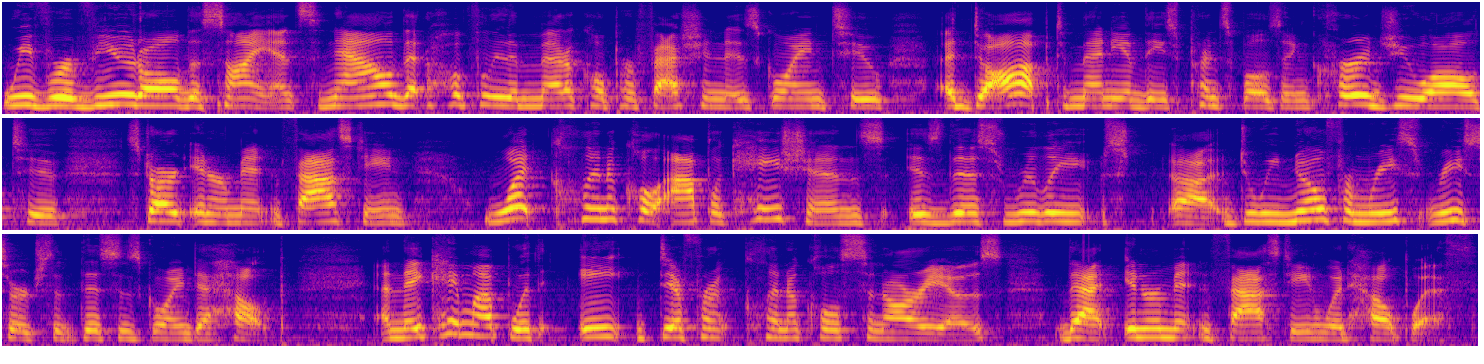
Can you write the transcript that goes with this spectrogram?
we've reviewed all the science, now that hopefully the medical profession is going to adopt many of these principles, encourage you all to start intermittent fasting, what clinical applications is this really, uh, do we know from re research that this is going to help? And they came up with eight different clinical scenarios that intermittent fasting would help with.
